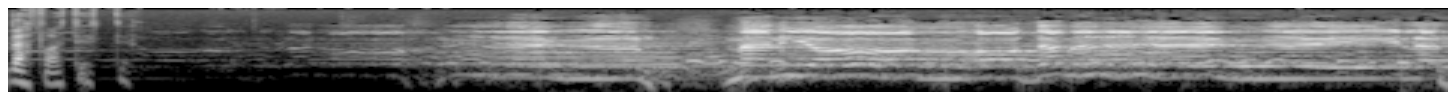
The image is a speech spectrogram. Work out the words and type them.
vəfat etdi. Məni yan adəm eylər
